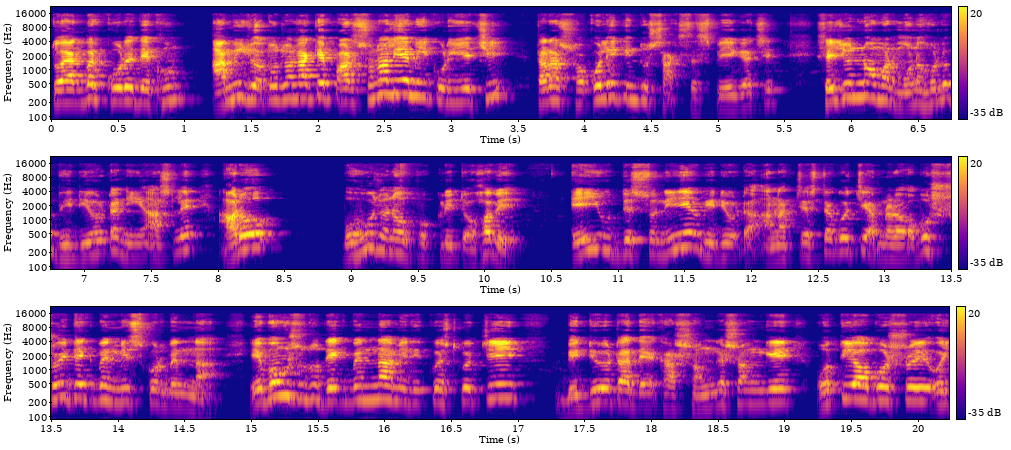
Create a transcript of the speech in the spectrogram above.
তো একবার করে দেখুন। আমি যতজনাকে পার্সোনালি আমি করিয়েছি, তারা সকলেই কিন্তু সাকসেস পেয়ে গেছে। সেই জন্য আমার মনে হলো ভিডিওটা নিয়ে আসলে আরও বহুজন উপকৃত হবে। এই উদ্দেশ্য নিয়ে ভিডিওটা আনার চেষ্টা করছি। আপনারা অবশ্যই দেখবেন মিস করবেন না। এবং শুধু দেখবেন না, আমি রিকোয়েস্ট করছি ভিডিওটা দেখার সঙ্গে সঙ্গে অতি অবশ্যই ওই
